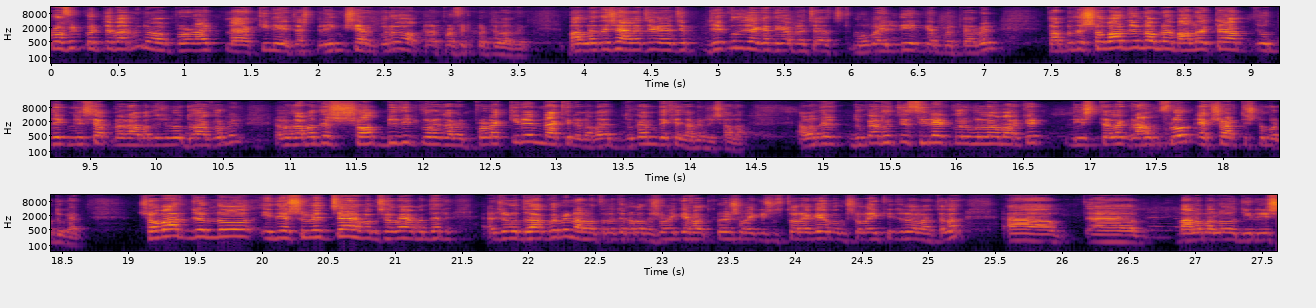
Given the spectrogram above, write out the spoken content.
প্রফিট করতে পারবেন আর প্রোডাক্ট না কিনে জাস্ট লিঙ্ক শেয়ার করেও আপনারা প্রফিট করতে পারবেন। বাংলাদেশে আনা জায়গায় যে কোনো জায়গা থেকে আপনারা জাস্ট মোবাইল দিয়ে ইনকাম করতে পারবেন। তো আপনাদের সবার জন্য আমরা ভালো একটা উদ্যোগ নিয়েছি। আপনারা আমাদের জন্য দোয়া করবেন এবং আমাদের সব ভিজিট করে যাবেন। প্রোডাক্ট কিনেন না কিনেন, আমাদের দোকান দেখে যাবেন ইনশাল্লাহ আমাদের দোকান হচ্ছে সিলেট করিমুল্লাহ মার্কেট, নিচতলা গ্রাউন্ড ফ্লোর একশো আটত্রিশ নম্বর দোকান। সবার জন্য ঈদের শুভেচ্ছা এবং সবাই আমাদের জন্য দোয়া করবেন। আল্লাহ তালা যেন আমাদের সবাইকে হাত করে, সবাইকে সুস্থ রাখে এবং সবাইকে যেন আল্লাহ তালা ভালো ভালো জিনিস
